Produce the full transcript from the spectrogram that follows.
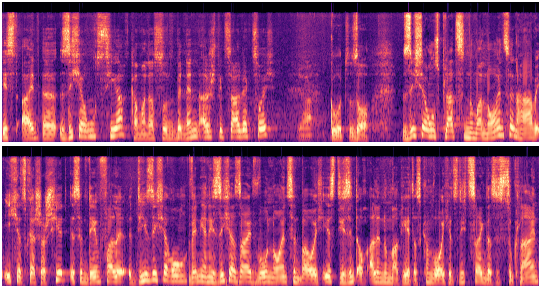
ist ein äh, Sicherungstier, kann man das so benennen als Spezialwerkzeug? Ja. Gut, so. Sicherungsplatz Nummer 19 habe ich jetzt recherchiert, ist in dem Falle die Sicherung. Wenn ihr nicht sicher seid, wo 19 bei euch ist, die sind auch alle nummeriert. Das können wir euch jetzt nicht zeigen, das ist zu klein.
